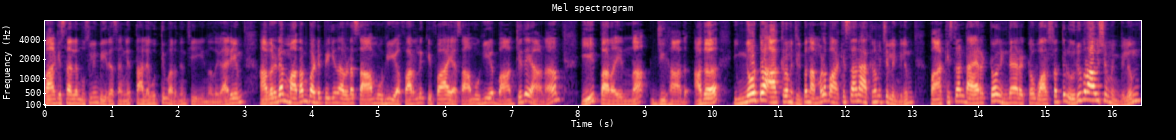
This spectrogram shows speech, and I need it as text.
പാകിസ്ഥാനിലെ മുസ്ലിം ഭീകര സംഘടനയും തലകുത്തി മറിഞ്ഞും ചെയ്യുന്നത്. കാര്യം അവരുടെ മതം പഠിപ്പിക്കുന്ന അവരുടെ സാമൂഹിക ഫർലി കിഫായ സാമൂഹിക ബാധ്യതയാണ് ഈ പറയുന്ന ജിഹാദ്. അത് ഇങ്ങോട്ട് ആക്രമിച്ചില്ല. ഇപ്പൊ നമ്മൾ പാകിസ്ഥാൻ ആക്രമിച്ചില്ലെങ്കിലും പാകിസ്ഥാൻ ഡയറക്റ്റോ ഇൻഡയറക്റ്റോ വർഷത്തിൽ ഒരു പ്രാവശ്യമെങ്കിലും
